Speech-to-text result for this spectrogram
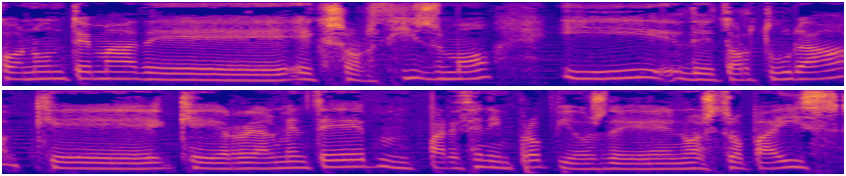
con un tema de exorcismo y de tortura que, que realmente parecen impropios de nuestro país.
